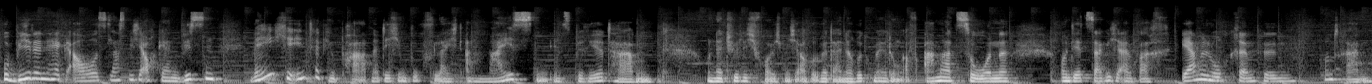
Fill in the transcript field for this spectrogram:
Probier den Hack aus. Lass mich auch gern wissen, welche Interviewpartner dich im Buch vielleicht am meisten inspiriert haben. Und natürlich freue ich mich auch über deine Rückmeldung auf Amazon. Und jetzt sage ich einfach Ärmel hochkrempeln und ran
